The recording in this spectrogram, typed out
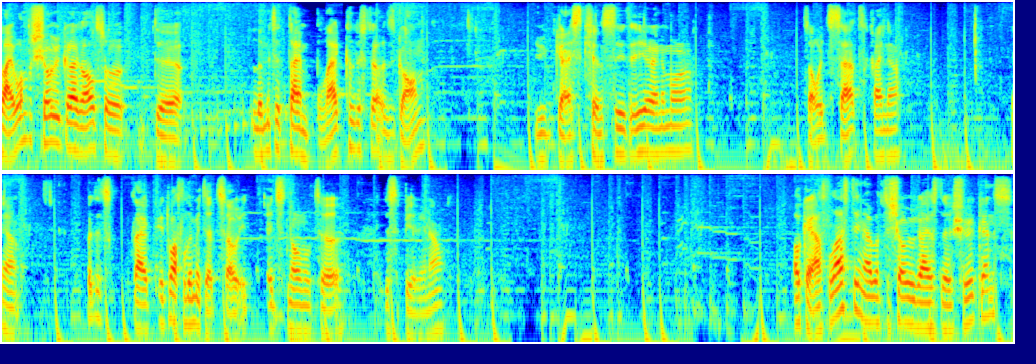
So I want to show you guys also the limited time black crystal is gone. You guys can't see it here anymore. So it's sad kinda. Yeah. But it's like it was limited so it, it's normal to disappear you know. Okay, as last thing I want to show you guys the shurikens.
